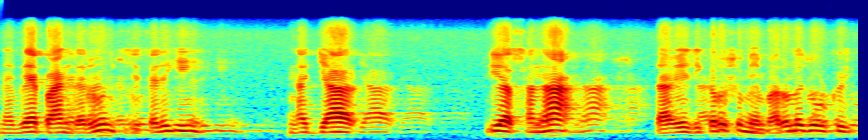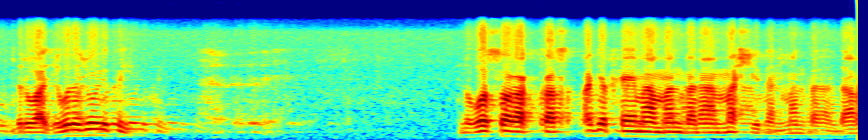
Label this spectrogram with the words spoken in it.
نو بیا په اندرون کې چې تلګي نجار یا صناع دا غي ذکر شو منبرونه جوړ کړي دروازې ولا جوړ کړي نو وسره کس اجر خیمه من بنا مسجدن من بنا دا غ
